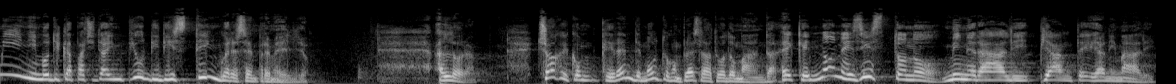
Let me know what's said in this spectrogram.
minimo di capacità in più di distinguere sempre meglio. Allora, ciò che, com- che rende molto complessa la tua domanda è che non esistono minerali, piante e animali.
